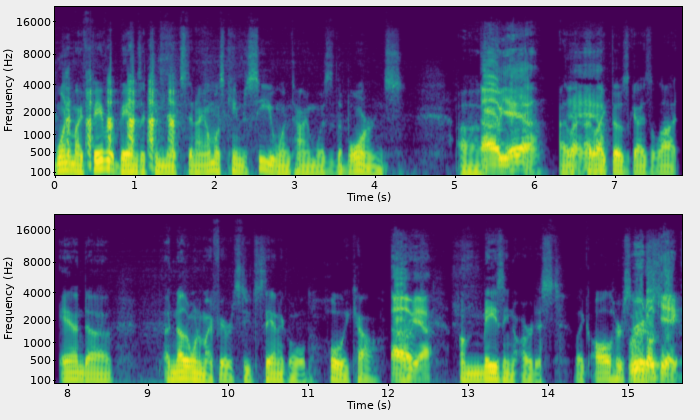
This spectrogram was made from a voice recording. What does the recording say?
one of my favorite bands that you mixed, and I almost came to see you one time, was the Borns. Uh, Oh yeah. I, li- yeah, I like those guys a lot. And uh, another one of my favorites, dude, Santigold. Holy cow! Oh yeah. Amazing artist. Like all her songs. Brutal gig.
